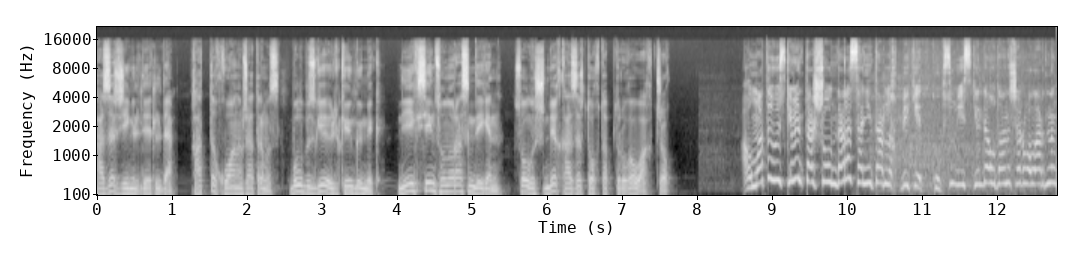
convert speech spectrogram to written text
Қазір жеңілдетілді. Қатты қуанып жатырмыз. Бұл бізге үлкен көмек. Не ексең соны орасың деген. Сол үшін де қазір тоқтап тұруға уақыт жоқ. Алматы өскемен тас жолындағы санитарлық бекет Көксу Ескелді ауданы шаруаларының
